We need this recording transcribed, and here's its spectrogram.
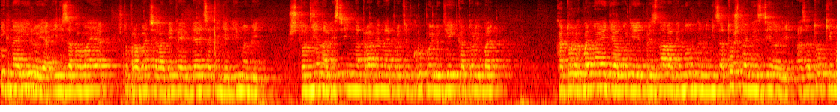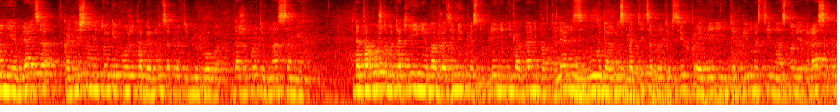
Игнорируя или забывая, что права человека являются неделимыми, что ненависть направленная против группы людей, которые которых больная идеология признала виновными не за то, что они сделали, а за то, кем они являются, в конечном итоге может обернуться против любого, даже против нас самих. Для того, чтобы такие невообразимые преступления никогда не повторялись, мы должны сплотиться против всех проявлений нетерпимости на основе расовых,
